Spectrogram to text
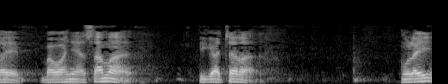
Baik, bawahnya sama tiga cara. Mulai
